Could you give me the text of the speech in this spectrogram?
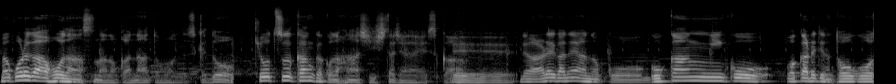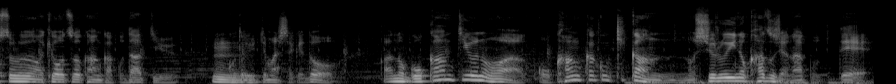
まあ、これがアフォーダンスなのかなと思うんですけど共通感覚の話したじゃないですか。えであれがねあのこう五感にこう分かれてるの統合するのが共通感覚だっていうーことを言ってましたけど、あの五感っていうのはこう感覚器官の種類の数じゃなくって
